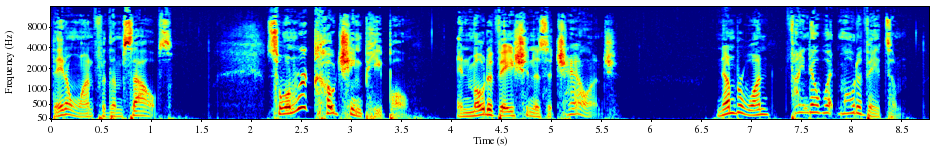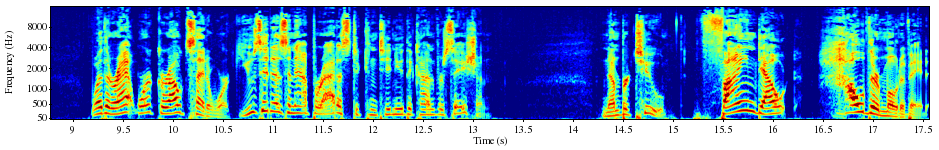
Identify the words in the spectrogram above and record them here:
They don't want for themselves. So when we're coaching people and motivation is a challenge, number one, find out what motivates them whether at work or outside of work. Use it as an apparatus to continue the conversation. Number two, find out how they're motivated.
